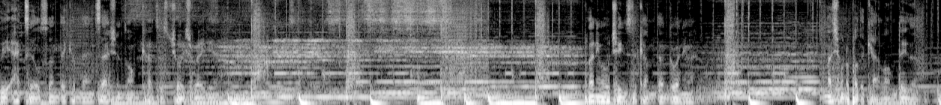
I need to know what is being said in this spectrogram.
Into the Exsil Sunday Come Down sessions on Cutter's Choice Radio. Plenty more tunes to come, don't go anywhere. Unless you want to put the kettle on, do that.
